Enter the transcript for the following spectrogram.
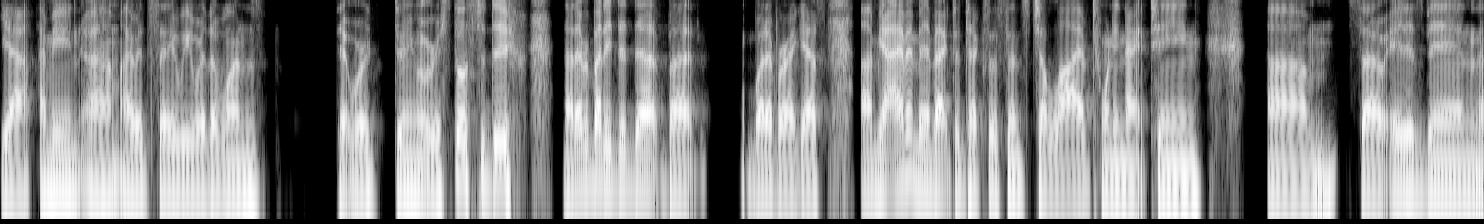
Yeah, I mean, um, I would say we were the ones that were doing what we were supposed to do. Not everybody did that, but whatever, I guess. Um, yeah, I haven't been back to Texas since July of 2019. Um, so it has been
